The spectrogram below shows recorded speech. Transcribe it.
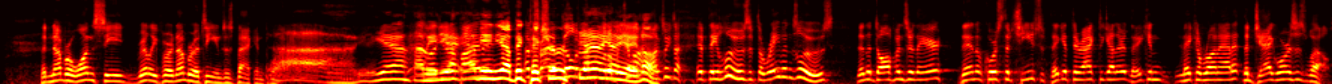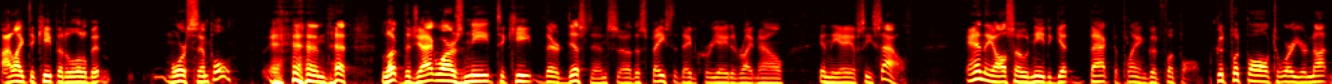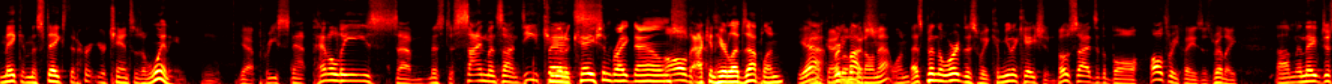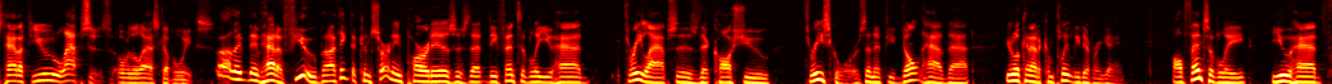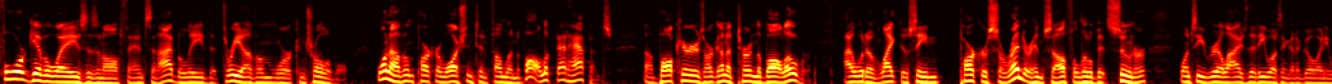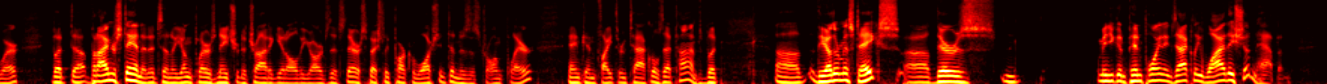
the number one seed, really for a number of teams, is back in play. Uh, yeah, I mean, yeah, I mean, yeah, big I'm picture. yeah, up a yeah, bit. yeah, on, no. Logs, what are you talking- If they lose, if the Ravens lose, then the Dolphins are there. Then, of course, the Chiefs, if they get their act together, they can make a run at it. The Jaguars as well. I like to keep it a little bit more simple, and that look, the Jaguars need to keep their distance, uh, the space that they've created right now in the AFC South, and they also need to get back to playing good football. Good football to where you're not making mistakes that hurt your chances of winning. Yeah, pre-snap penalties, uh, missed assignments on defense, Communication breakdowns. All that. I can hear Led Zeppelin. Yeah, okay, pretty much on that one. That's been the word this week: communication, both sides of the ball, all three phases, really. Um, and they've just had a few lapses over the last couple weeks. Well, they've they've had a few, but I think the concerning part is is that defensively you had three lapses that cost you three scores, and if you don't have that, you're looking at a completely different game. Offensively, you had four giveaways as an offense, and I believe that three of them were controllable. One of them, Parker Washington fumbling the ball. Look, that happens. Uh, ball carriers are going to turn the ball over. I would have liked to have seen Parker surrender himself a little bit sooner once he realized that he wasn't going to go anywhere. But uh, but I understand that it's in a young player's nature to try to get all the yards that's there. Especially Parker Washington is a strong player and can fight through tackles at times. But uh, the other mistakes, uh, there's, I mean, you can pinpoint exactly why they shouldn't happen,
